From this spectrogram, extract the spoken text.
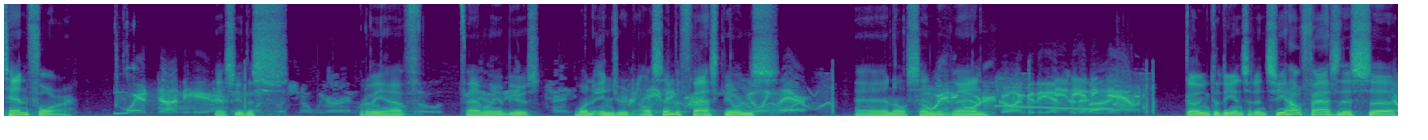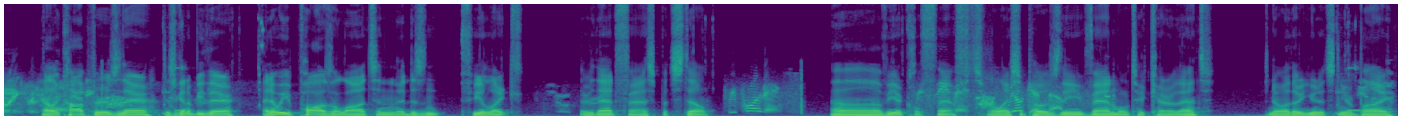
10 4. 10-4. We're done here. Yeah, see this? What do we have? Family abuse. One injured. I'll send the fast ambulance, and I'll send the van. Going to the incident. down. Going to the incident. See how fast this uh, helicopter is there? Is going to be there. I know we pause a lot, and it doesn't feel like they're that fast, but still. Reporting. Uh, vehicle theft. Well, I suppose the van will take care of that. There's no other units nearby.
